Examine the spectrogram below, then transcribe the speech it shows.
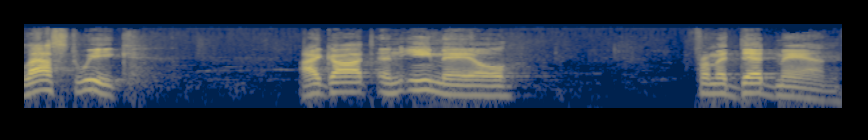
Last week, I got an email from a dead man.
